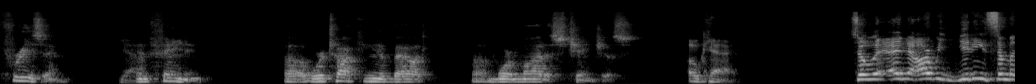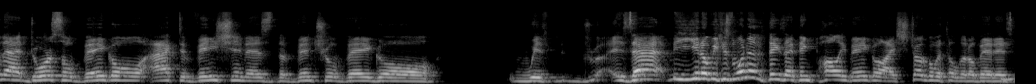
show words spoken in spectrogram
freezing yeah. and fainting. Uh, we're talking about uh, more modest changes. Okay. So, and are we getting some of that dorsal vagal activation as the ventral vagal with is that you know because one of the things I think polyvagal I struggle with a little bit is.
